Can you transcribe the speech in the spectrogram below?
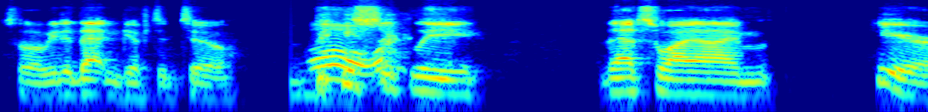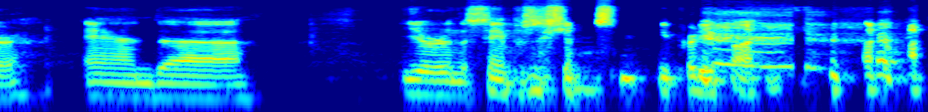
So we did that in gifted too. Whoa. Basically, that's why I'm here and uh, you're in the same position as me pretty much.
